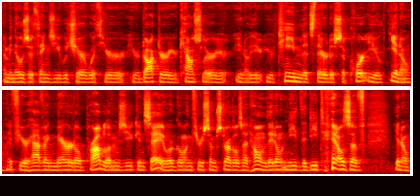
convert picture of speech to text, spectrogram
I mean, those are things you would share with your your doctor, your counselor, your, you know, your, your, team that's there to support you. You know, if you're having marital problems, you can say we're going through some struggles at home. They don't need the details of, you know,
